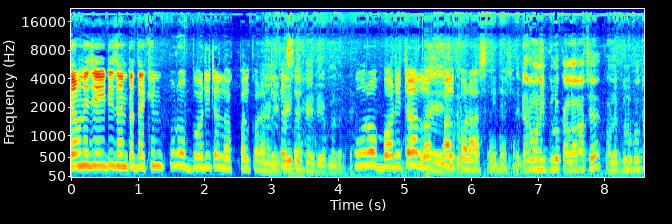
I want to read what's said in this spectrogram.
যেমন এই যে এই ডিজাইনটা দেখেন পুরো বডিটা লকপাল করা হ্যাঁ, ঠিক আছে? দেখাই দিই আপনাদেরকে। পুরো বডিটা লকপাল করা আছে এই দেখেন। এটারও অনেকগুলো কালার আছে অনেকগুলো বলতে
